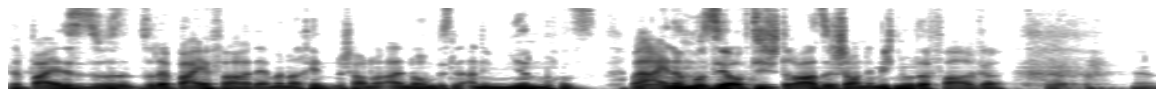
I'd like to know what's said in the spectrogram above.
dabei das ist so, so der Beifahrer, der immer nach hinten schaut und alle noch ein bisschen animieren muss. Weil einer muss ja auf die Straße schauen, nämlich nur der Fahrer. Ja.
